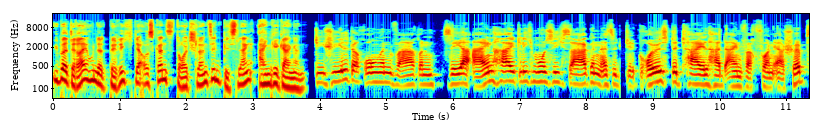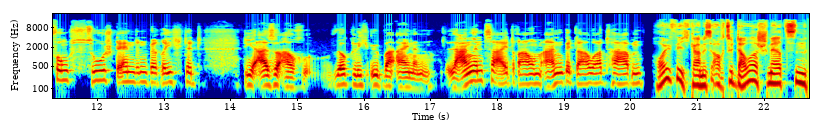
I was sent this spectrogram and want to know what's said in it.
Über 300 Berichte aus ganz Deutschland sind bislang eingegangen. Die Schilderungen waren sehr einheitlich, muss ich sagen. Also der größte Teil hat einfach von Erschöpfungszuständen berichtet, die also auch wirklich über einen langen Zeitraum angedauert haben. Häufig kam es auch zu Dauerschmerzen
